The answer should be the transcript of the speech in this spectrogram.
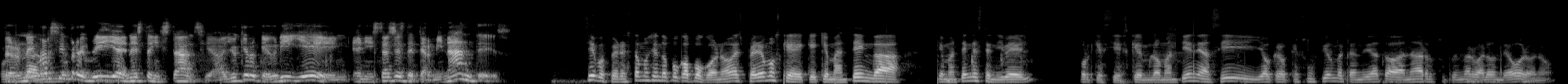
Pero Neymar siempre brilla en esta instancia. Yo quiero que brille en, instancias determinantes. Sí, pues, pero estamos yendo poco a poco, ¿no? Esperemos que, mantenga, que mantenga este nivel, porque si es que lo mantiene así, yo creo que es un firme candidato a ganar su primer balón de oro, ¿no?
